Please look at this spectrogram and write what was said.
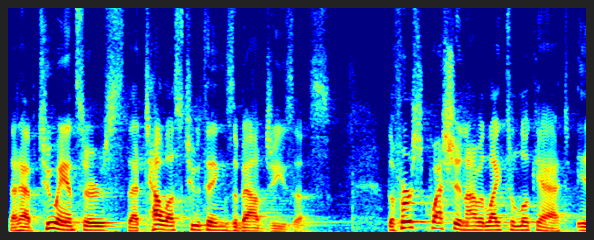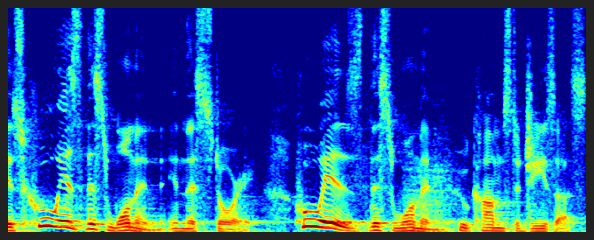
that have two answers that tell us two things about Jesus. The first question I would like to look at is Who is this woman in this story? Who is this woman who comes to Jesus?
